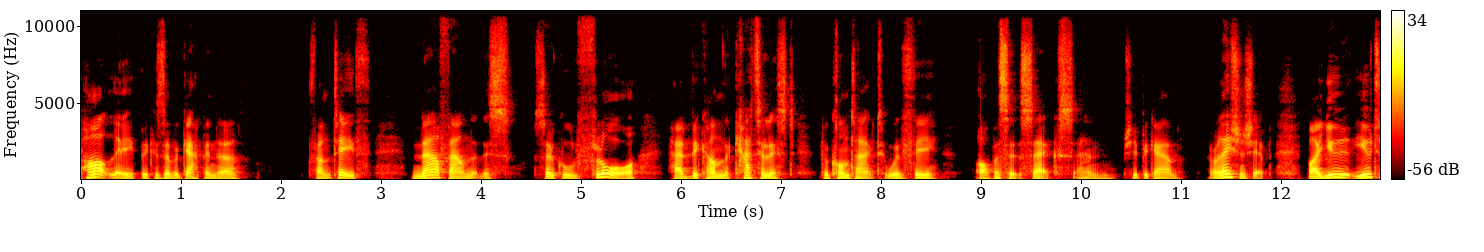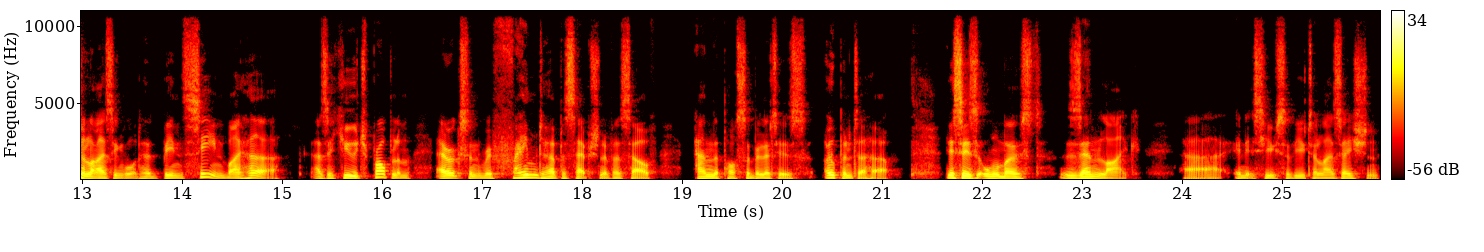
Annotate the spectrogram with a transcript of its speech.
partly because of a gap in her front teeth, now found that this so called flaw had become the catalyst for contact with the opposite sex, and she began a relationship. By utilizing what had been seen by her as a huge problem, Erickson reframed her perception of herself and the possibilities open to her. This is almost Zen like uh, in its use of utilization.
